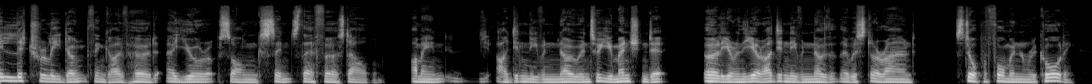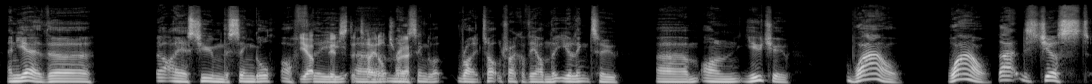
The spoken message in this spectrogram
I literally don't think I've heard a Europe song since their first album. I mean, I didn't even know until you mentioned it earlier in the year. I didn't even know that they were still around, still performing and recording. And yeah, the I assume the single off Yep, the, the title uh, main single, right? Title track of the album that you linked to um, on YouTube. Wow, wow, that is just.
